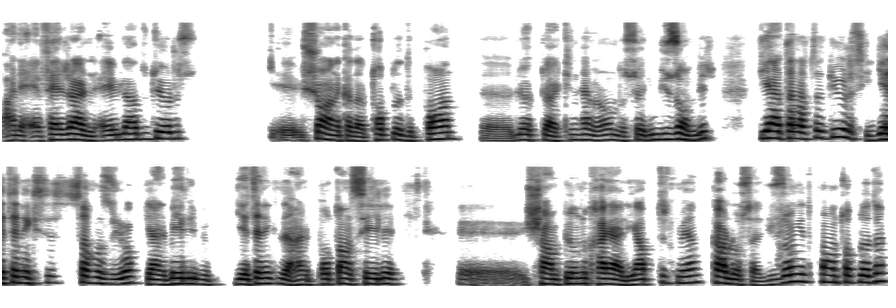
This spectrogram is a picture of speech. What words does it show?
hani Ferrari'nin evladı diyoruz. Ee, şu ana kadar topladığı puan E, Leclerc'in hemen onu da söyleyeyim 111. Diğer tarafta diyoruz ki yeteneksiz, saf hızı yok. Yani belli bir yetenekli de hani potansiyeli e, şampiyonluk hayali yaptırtmayan Carlos Sainz 117 puan topladı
